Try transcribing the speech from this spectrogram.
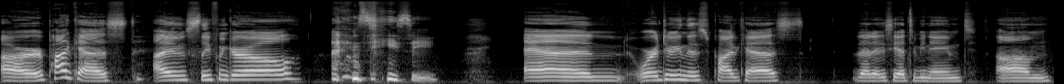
our podcast. I'm Sleeping Girl, I'm Cece. and we're doing this podcast that is yet to be named. Um,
